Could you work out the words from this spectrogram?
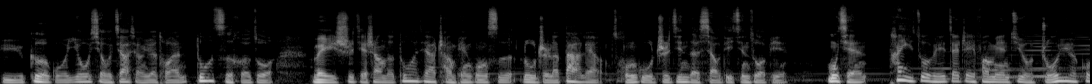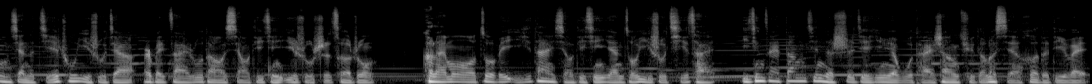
与各国优秀交响乐团多次合作，为世界上的多家唱片公司录制了大量从古至今的小提琴作品。目前，他已作为在这方面具有卓越贡献的杰出艺术家而被载入到小提琴艺术史册中。克莱默作为一代小提琴演奏艺术奇才，已经在当今的世界音乐舞台上取得了显赫的地位。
